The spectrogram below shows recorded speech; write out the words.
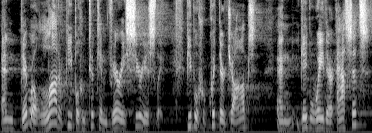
And there were a lot of people who took him very seriously. People who quit their jobs and gave away their assets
